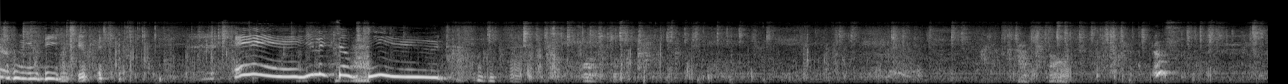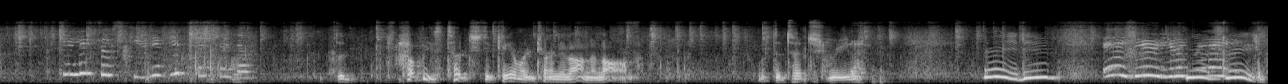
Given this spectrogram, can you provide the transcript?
Really do it. Hey, you look so cute. Oof. The puppies touch the camera and turn it on and off with the touch screen. Hey, dude. Hey, dude, you look You look great. great.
